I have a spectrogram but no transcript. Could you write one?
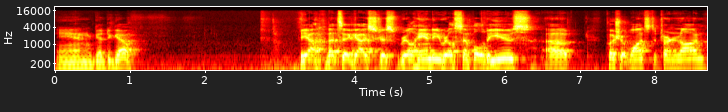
and good to go. Yeah, that's it guys, just real handy, real simple to use. Uh, push it once to turn it on,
